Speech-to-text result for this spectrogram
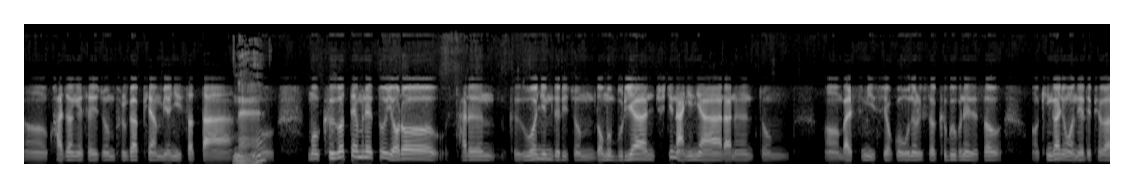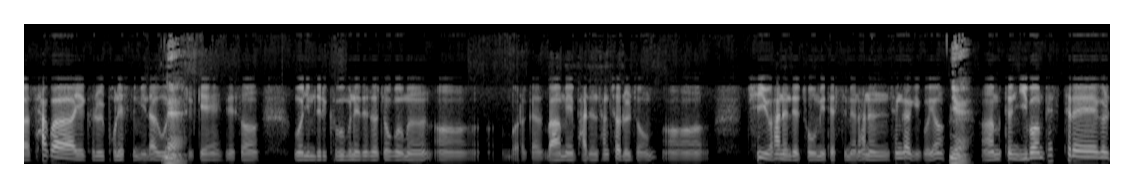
어, 과정에서의 좀 불가피한 면이 있었다. 네. 뭐, 뭐 그것 때문에 또 여러 다른 그 의원님들이 좀 너무 무리한 추진 아니냐라는 좀 어, 말씀이 있으셨고 오늘 그래서 그 부분에 대해서 어, 김관영 원내대표가 사과의 글을 보냈습니다. 의원님들께 네. 그래서 의원님들이 그 부분에 대해서 조금은 어 뭐랄까 마음에 받은 상처를 좀어 치유하는 데 도움이 됐으면 하는 생각이고요. 예. 아무튼 이번 패스트트랙을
